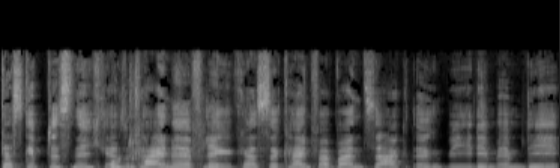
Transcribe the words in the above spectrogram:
Das gibt es nicht. Also Und keine Pflegekasse, kein Verband sagt irgendwie dem MD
